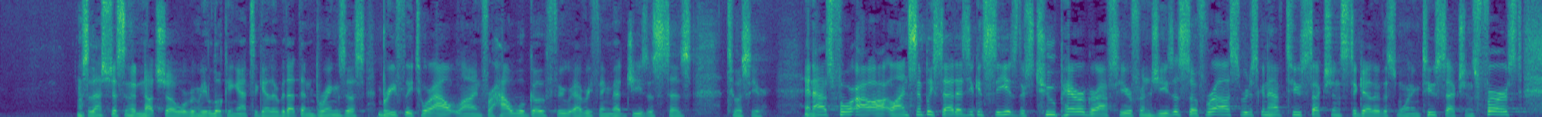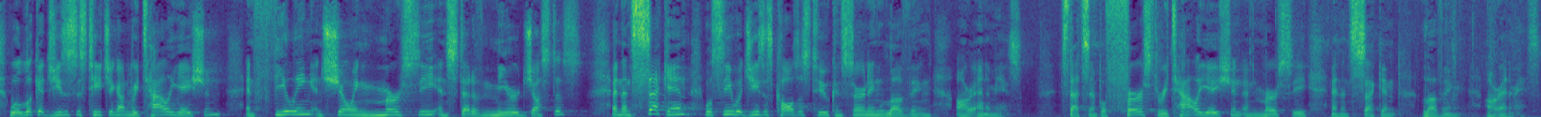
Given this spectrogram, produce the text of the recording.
And so that's just in a nutshell what we're going to be looking at together. But that then brings us briefly to our outline for how we'll go through everything that Jesus says to us here. And as for our outline, simply said, as you can see, is there's two paragraphs here from Jesus. So for us, we're just going to have two sections together this morning. Two sections. First, we'll look at Jesus' teaching on retaliation and feeling and showing mercy instead of mere justice. And then second, we'll see what Jesus calls us to concerning loving our enemies. It's that simple. First, retaliation and mercy, and then second, loving our enemies.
